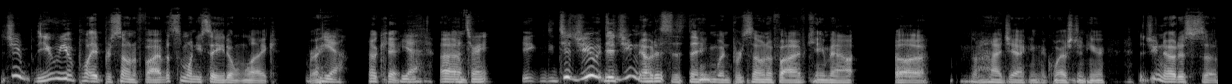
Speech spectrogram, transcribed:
Did you you you played Persona Five? That's the one you say you don't like, right? Yeah, Okay. yeah, Um, that's right. Did you did you notice the thing when Persona Five came out? Uh, hijacking the question here. Did you notice uh,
